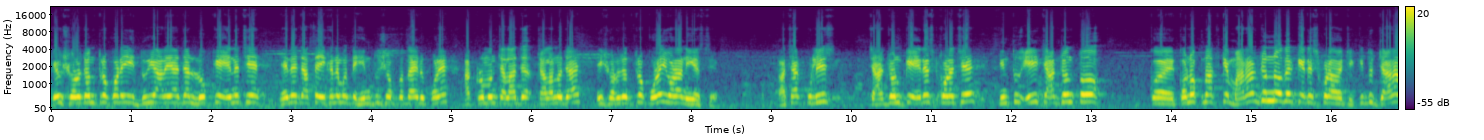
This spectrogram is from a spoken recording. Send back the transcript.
কেউ ষড়যন্ত্র করে এই দুই আড়াই হাজার লোককে এনেছে, এনে যাতে এখানের মধ্যে হিন্দু সম্প্রদায়ের উপরে আক্রমণ চালা চালানো যায়, এই ষড়যন্ত্র করেই ওরা নিয়ে এসছে। কাছাড় পুলিশ চারজনকে অ্যারেস্ট করেছে, কিন্তু এই চারজন তো কনকনাথকে মারার জন্য ওদেরকে অ্যারেস্ট করা হয়েছে। কিন্তু যারা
